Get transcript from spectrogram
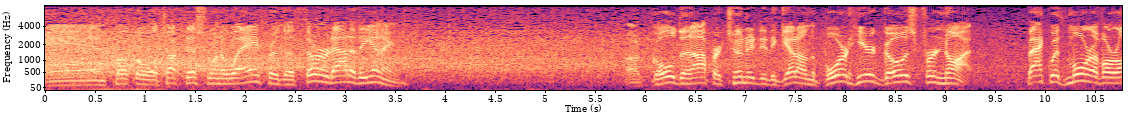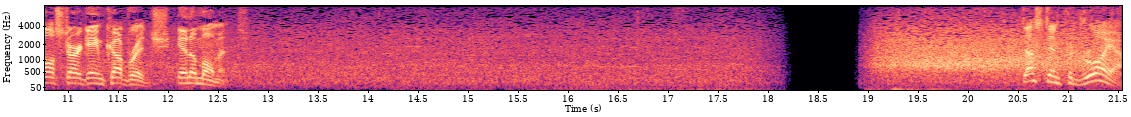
And Coco will tuck this one away for the third out of the inning. A golden opportunity to get on the board here goes for naught. Back with more of our All-Star Game coverage in a moment. Dustin Pedroia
